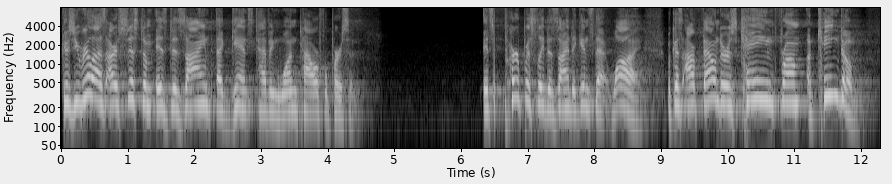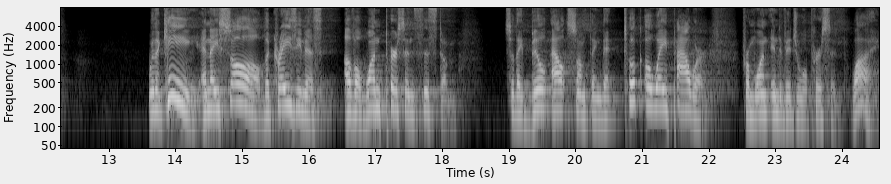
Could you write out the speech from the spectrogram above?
Because you realize our system is designed against having one powerful person. It's purposely designed against that. Why? Because our founders came from a kingdom with a king and they saw the craziness of a one person system. So they built out something that took away power from one individual person. Why?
